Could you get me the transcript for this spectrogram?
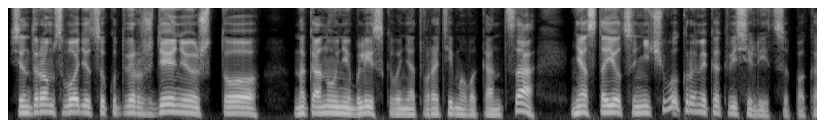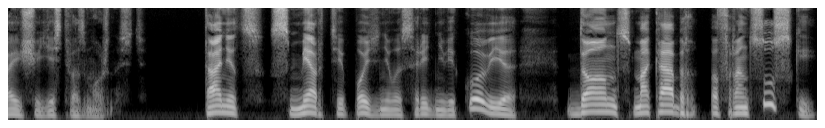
Синдром сводится к утверждению, что накануне близкого неотвратимого конца не остается ничего, кроме как веселиться, пока еще есть возможность. Танец смерти позднего Средневековья «Донс макабр» по-французски,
